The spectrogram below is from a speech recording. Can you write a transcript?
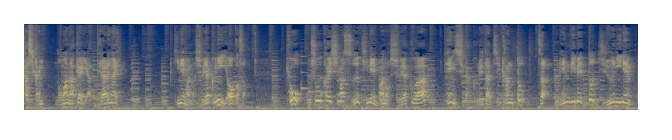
確かに飲まなきゃやってられない。キネマの主役にようこそ。今日ご紹介します。キネマの主役は天使がくれた時間とザ・フレンリベット12年。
